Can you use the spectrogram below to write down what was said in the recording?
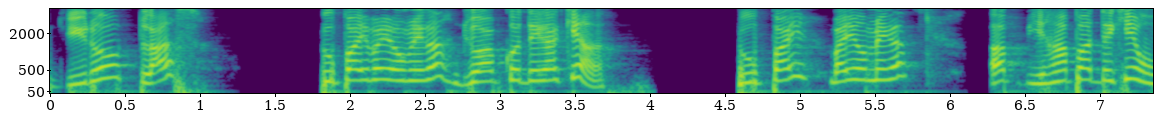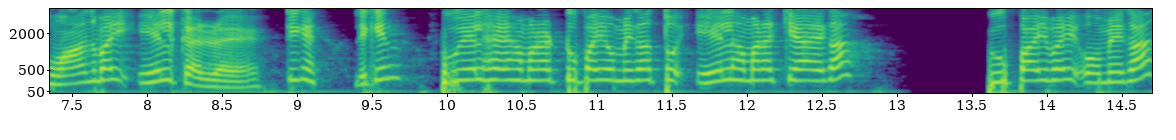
Zero plus two pi by omega, जो आपको देगा क्या? Two pi by omega. अब यहाँ पर देखिए, वन बाई एल कर रहे हैं, ठीक है? लेकिन टू एल है हमारा टू पाई ओमेगा तो एल हमारा क्या आएगा? Two pi by omega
